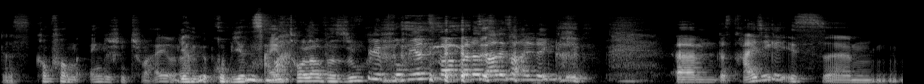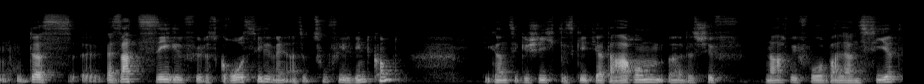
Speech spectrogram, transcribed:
Das, kommt vom englischen Try, oder? ja, wir probieren es Ein mal. toller Versuch. Wir probieren es mal, ob wir das alles hinkriegen. Ähm, das Dreisegel ist ähm, das äh, Ersatzsegel für das Großsegel, wenn also zu viel Wind kommt. Die ganze Geschichte, es geht ja darum, äh, das Schiff nach wie vor balanciert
